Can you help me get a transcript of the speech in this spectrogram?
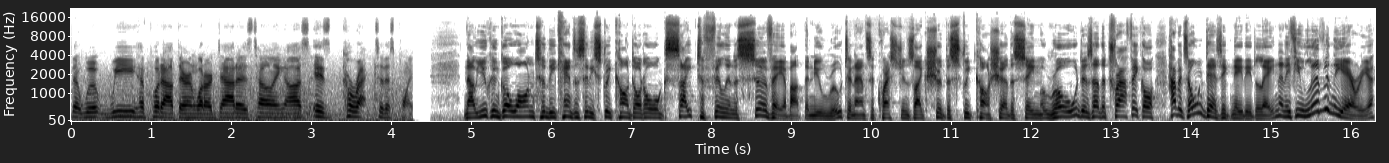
that what we have put out there and what our data is telling us is correct to this point. Now, you can go on to the kansascitystreetcar.org site to fill in a survey about the new route and answer questions like should the streetcar share the same road as other traffic or have its own designated lane? And if you live in the area,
